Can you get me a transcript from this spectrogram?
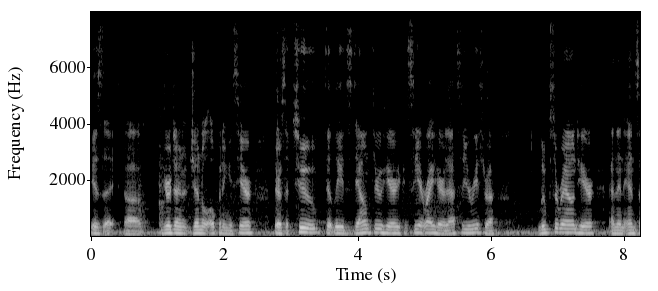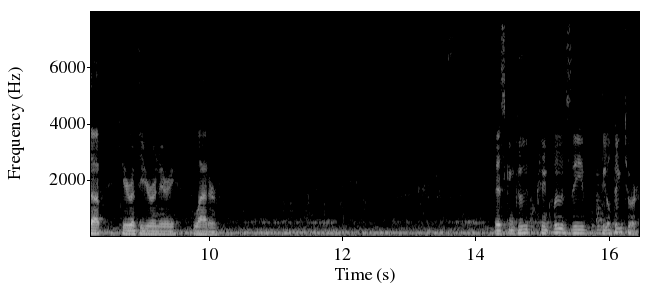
is that uh, urogenital opening is here. There's a tube that leads down through here. You can see it right here. That's the urethra. Loops around here and then ends up here at the urinary bladder. This conclude, concludes the fetal pig tour.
